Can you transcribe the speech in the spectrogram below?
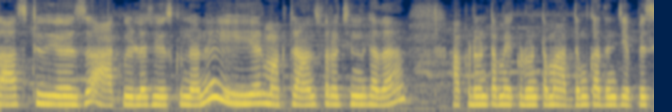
లాస్ట్ టూ ఇయర్స్ ఆక్వీడ్లో చేసుకున్నాను. ఈ ఇయర్ మాకు ట్రాన్స్ఫర్ వచ్చింది కదా అక్కడ ఉంటాం ఇక్కడ ఉంటామో అర్థం కదని చెప్పేసి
